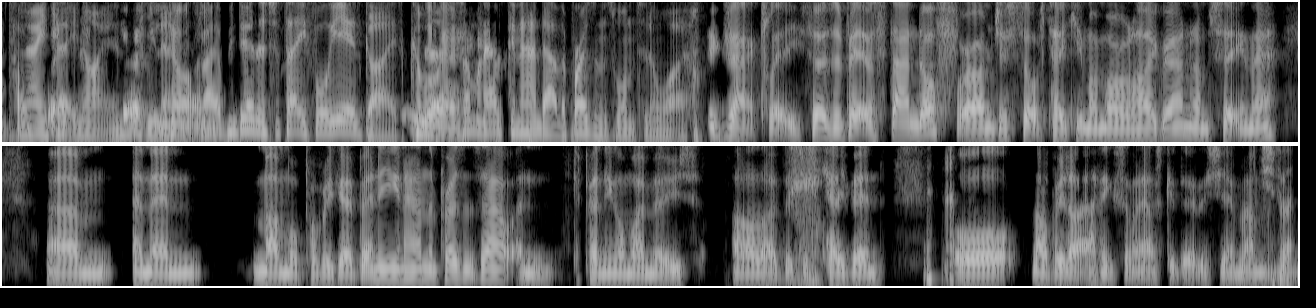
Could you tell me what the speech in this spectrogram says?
now you're 39. You know, it's like, I've been doing this for 34 years, guys. Come Yeah. on. Someone else can hand out the presents once in a while. Exactly. So it's a bit of a standoff where I'm just sort of taking my moral high ground and I'm sitting there. Um, and then mum will probably go, Ben, are you going to hand the presents out? And depending on my mood, I'll either just cave in or I'll be like, I think someone else could do it this year, mum. Just be like,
